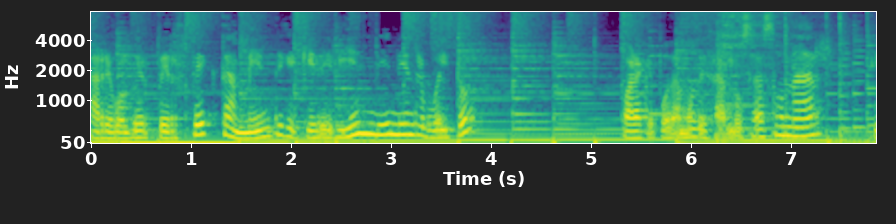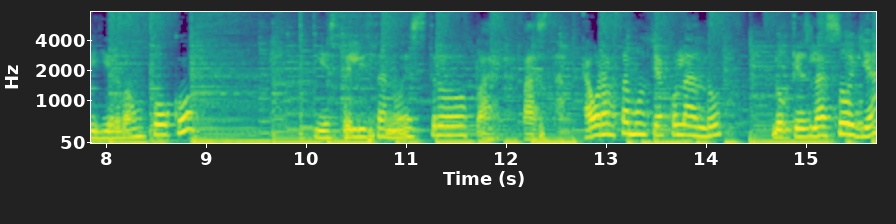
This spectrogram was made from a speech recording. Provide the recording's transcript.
a revolver perfectamente, que quede bien, bien, bien revuelto, para que podamos dejarlo sazonar, que hierva un poco y esté lista nuestro pasta. Ahora estamos ya colando lo que es la soya,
